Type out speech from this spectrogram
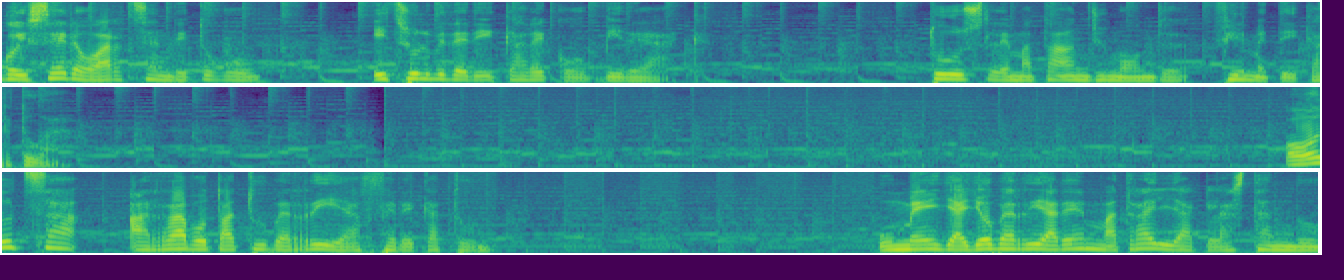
Goizero hartzen ditugu itzulbiderik gabeko bideak. Tuz le matin du monde filmetik hartua. Oholtza arrabotatu berria ferekatu. Ume jaio berriaren matrailak lastandu.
